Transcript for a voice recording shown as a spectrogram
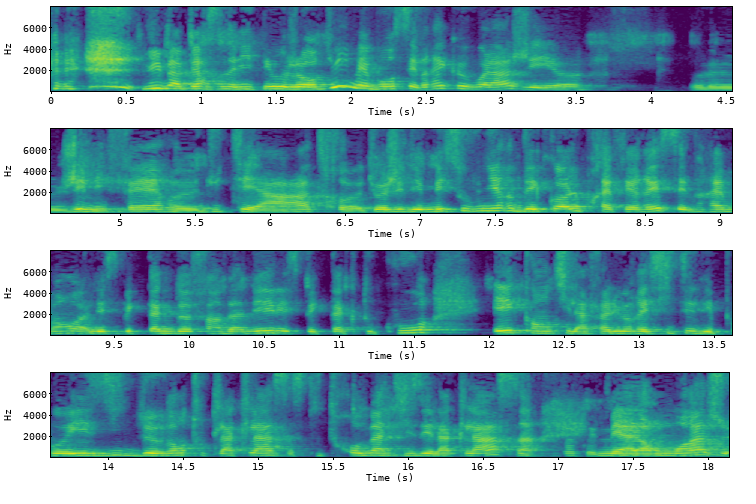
vu ma personnalité aujourd'hui. Mais bon, c'est vrai que voilà, j'ai j'aimais faire euh, du théâtre. Euh, tu vois, j'ai mes souvenirs d'école préférés, c'est vraiment les spectacles de fin d'année, les spectacles tout court. Et quand il a fallu réciter des poésies devant toute la classe, ce qui traumatisait la classe. Mais alors moi, je,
